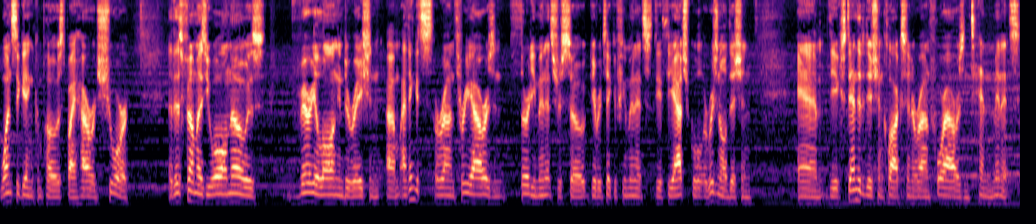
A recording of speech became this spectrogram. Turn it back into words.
once again composed by Howard Shore. Now, this film, as you all know, is very long in duration. Um, I think it's around three hours and 30 minutes or so, give or take a few minutes, the theatrical original edition. And the extended edition clocks in around four hours and 10 minutes,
